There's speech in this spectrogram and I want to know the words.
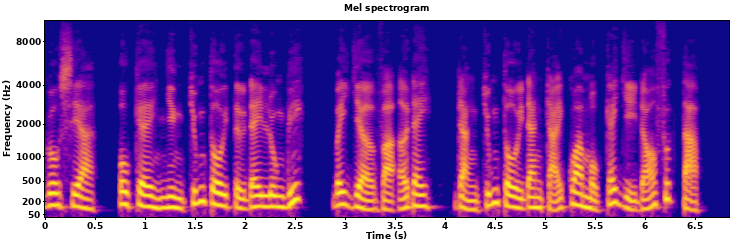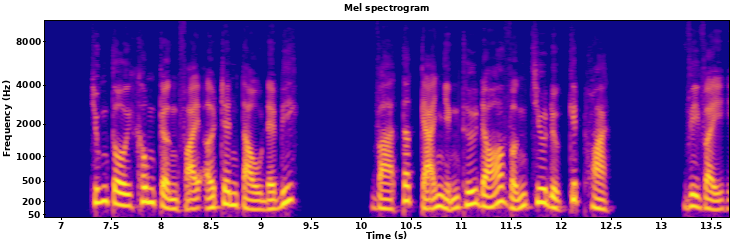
Gosia, ok nhưng chúng tôi từ đây luôn biết, bây giờ và ở đây, rằng chúng tôi đang trải qua một cái gì đó phức tạp. Chúng tôi không cần phải ở trên tàu để biết. Và tất cả những thứ đó vẫn chưa được kích hoạt. Vì vậy,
